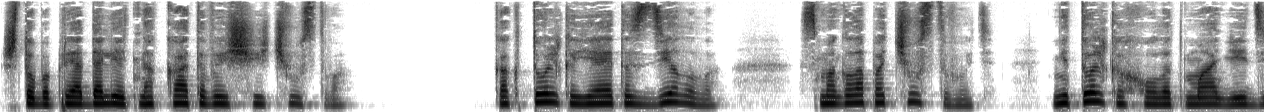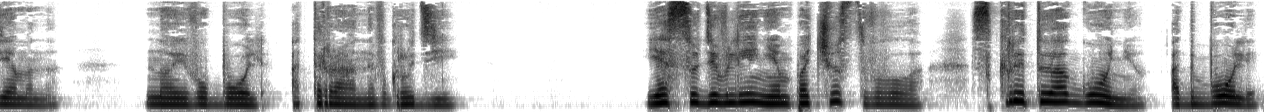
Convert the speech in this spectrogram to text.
чтобы преодолеть накатывающие чувства. Как только я это сделала, смогла почувствовать не только холод магии демона, но и его боль от раны в груди. Я с удивлением почувствовала скрытую агонию от боли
